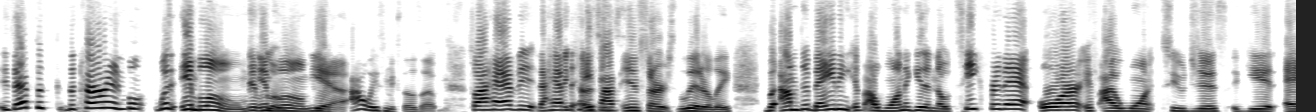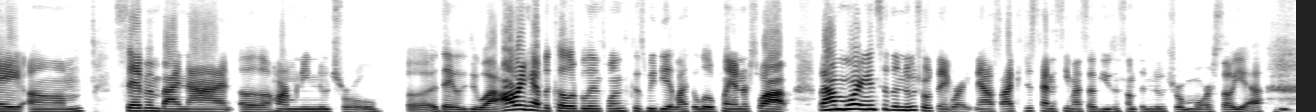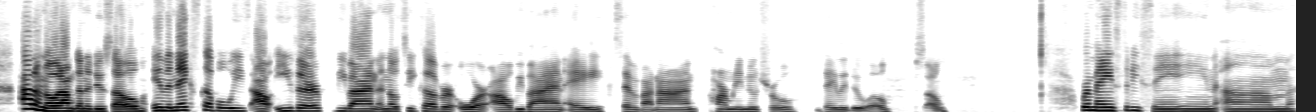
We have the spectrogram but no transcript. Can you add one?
Is that the the current what in bloom in, in bloom. bloom. Yeah, I always mix those up. So I have it. I have the A5 inserts literally, but I'm debating if I want to get a Notique for that or if I want to just get a um seven by nine uh harmony neutral uh daily duo. I already have the color blends ones because we did like a little planner swap, but I'm more into the neutral thing right now. So I could just kind of see myself using something neutral more. So yeah, I don't know what I'm gonna do. So in the next couple weeks, I'll either be buying a Notique cover or I'll be buying a seven by nine harmony neutral daily duo. So remains to be seen. Um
